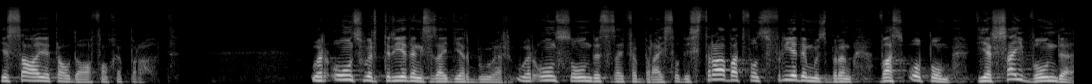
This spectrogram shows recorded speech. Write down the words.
Jesaja het al daarvan gepraat. Oor ons oortredings is hy deurboor, oor ons sondes is hy verbrysel. Die straf wat vir ons vrede moes bring, was op hom. Deur sy wonde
